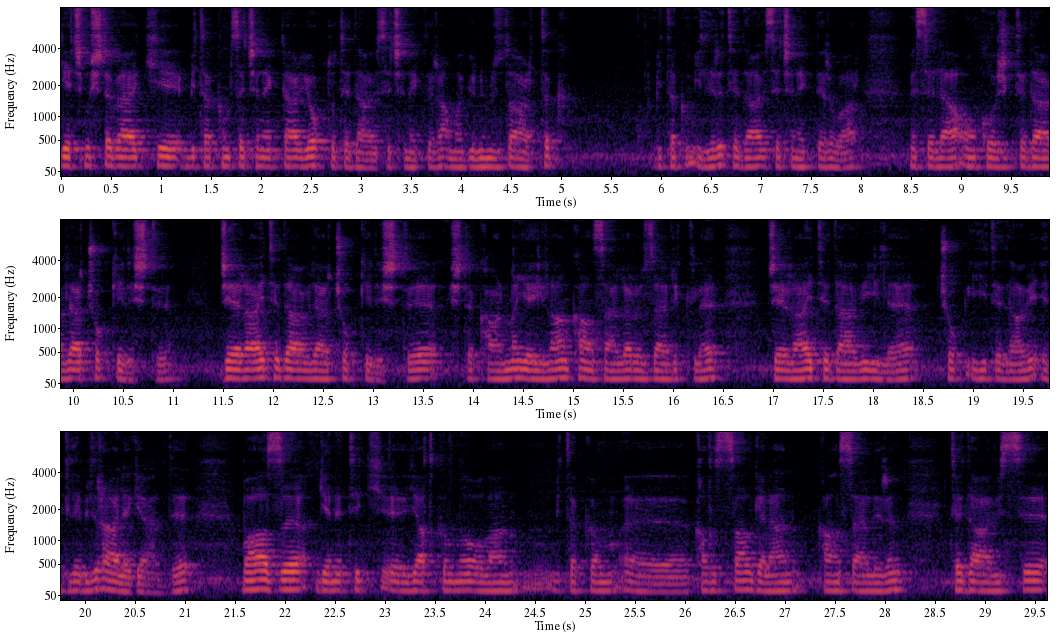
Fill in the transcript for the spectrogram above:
geçmişte belki bir takım seçenekler yoktu tedavi seçenekleri ama günümüzde artık bir takım ileri tedavi seçenekleri var. Mesela onkolojik tedaviler çok gelişti. Cerrahi tedaviler çok gelişti. İşte karna yayılan kanserler özellikle cerrahi tedavi ile çok iyi tedavi edilebilir hale geldi. Bazı genetik e, yatkınlığı olan bir takım e, kalıtsal gelen kanserlerin tedavisi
